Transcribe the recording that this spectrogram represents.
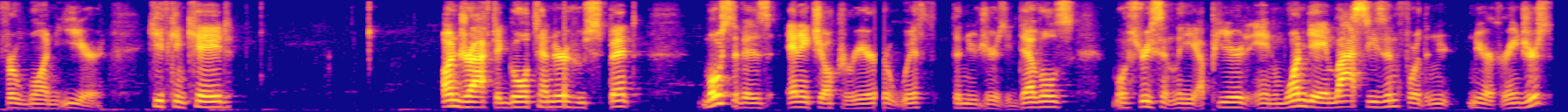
for one year. Keith Kinkaid, undrafted goaltender who spent most of his NHL career with the New Jersey Devils. Most recently appeared in one game last season for the New York Rangers.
